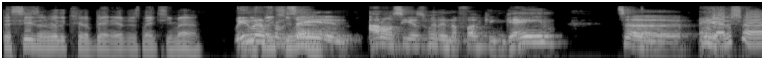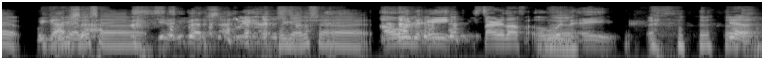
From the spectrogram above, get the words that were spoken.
this season really could have been. It just makes you mad. We It just went from you mad. saying I don't see us winning a fucking game to We hey, got a shot. we got, we a, got a shot. shot. yeah, we got a shot. We got a We got a shot. Oh and eight. Started off oh Yeah. and eight. yeah,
